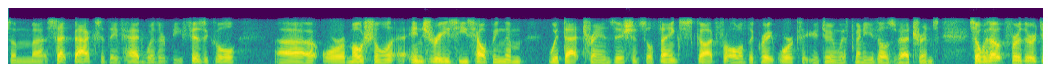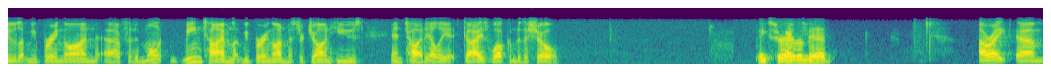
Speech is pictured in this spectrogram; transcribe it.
some uh, setbacks that they've had, whether it be physical uh, or emotional injuries. He's helping them with that transition. So thanks, Scott, for all of the great work that you're doing with many of those veterans. So without further ado, let me bring on, uh, for the mo- meantime, let me bring on Mr. John Hughes and Todd Elliott. Guys, welcome to the show. Thanks for having me. All right. Um,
